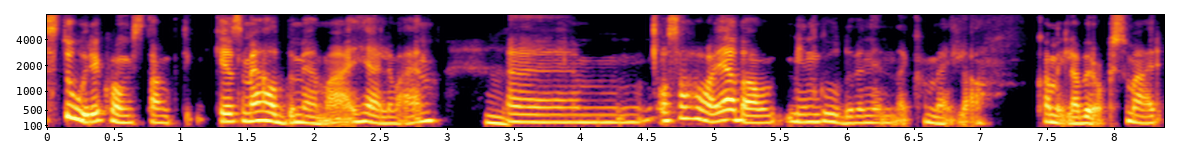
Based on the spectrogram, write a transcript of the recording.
store kongstanke som jeg hadde med meg hele veien. Mm. Um, og så har jeg da min gode venninne Camilla, Camilla Broch, som er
